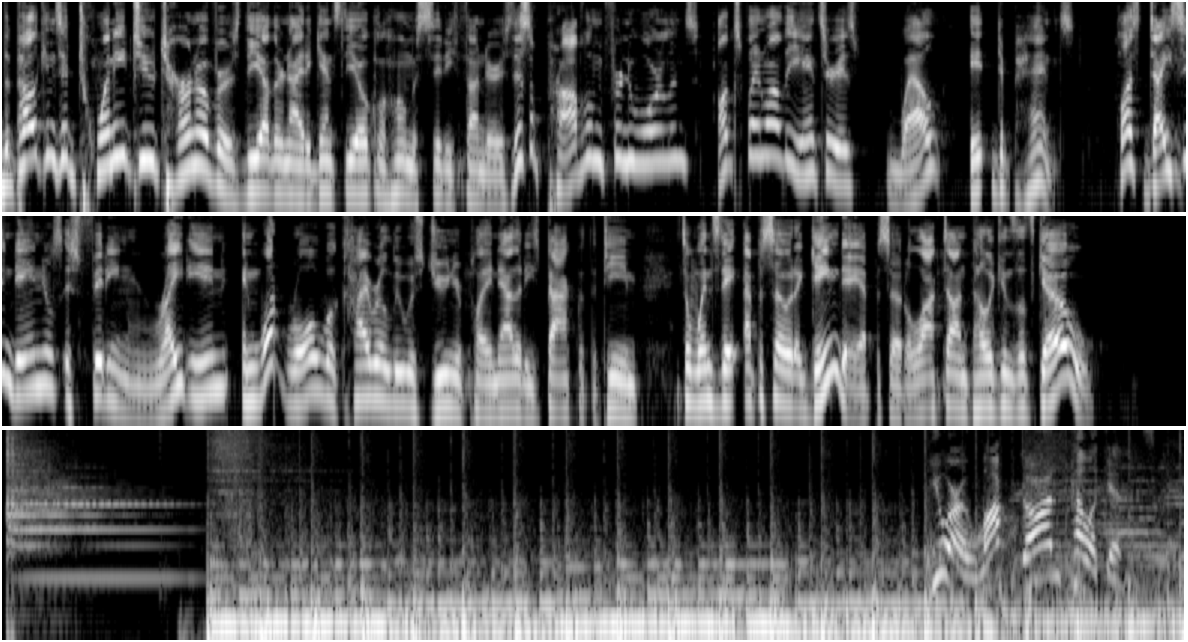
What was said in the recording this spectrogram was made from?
The Pelicans had 22 turnovers the other night against the Oklahoma City Thunder. Is this a problem for New Orleans? I'll explain why the answer is well, it depends. Plus, Dyson Daniels is fitting right in. And what role will Kira Lewis Jr. play now that he's back with the team? It's a Wednesday episode, a game day episode of Locked On Pelicans. Let's go. You are Locked On Pelicans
